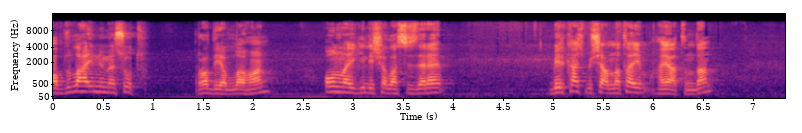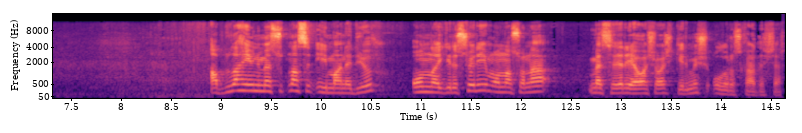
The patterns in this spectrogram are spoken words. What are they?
Abdullah İbni Mesud radıyallahu anh onunla ilgili inşallah sizlere birkaç bir şey anlatayım hayatından. Abdullah İbni Mesud nasıl iman ediyor? Onunla ilgili söyleyeyim ondan sonra meselelere yavaş yavaş girmiş oluruz kardeşler.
